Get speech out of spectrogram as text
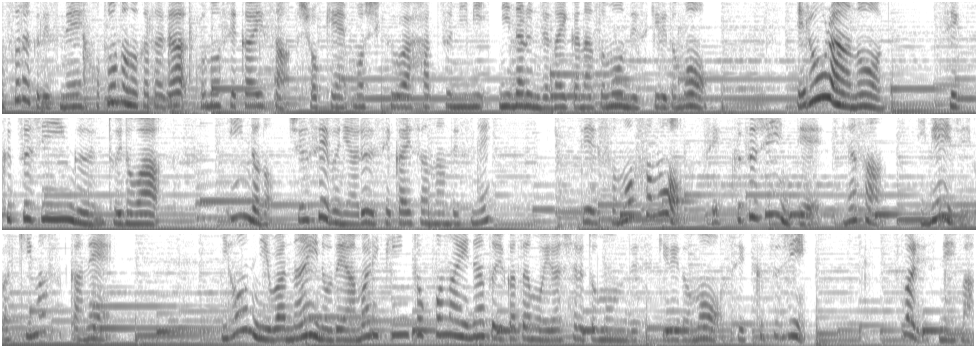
おそらくですねほとんどの方がこの世界遺産初見もしくは初耳になるんじゃないかなと思うんですけれどもエローラーの石窟寺院群というのはインドの中西部にある世界遺産なんですね。でそもそも石窟寺院って皆さんイメージ湧きますかね？日本にはないのであまりピンとこないなという方もいらっしゃると思うんですけれども石窟寺院。つまりですね、まあ、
